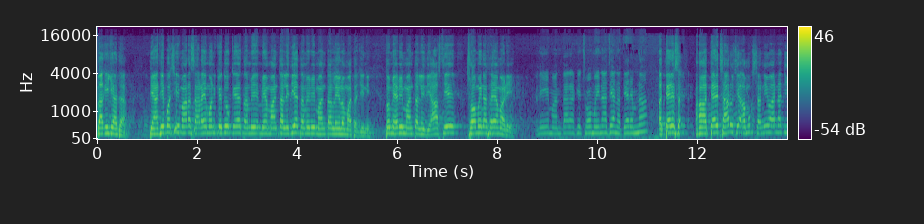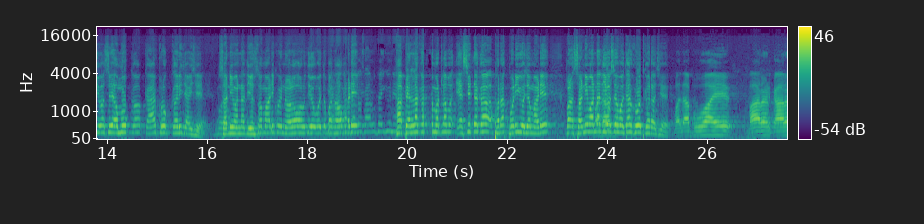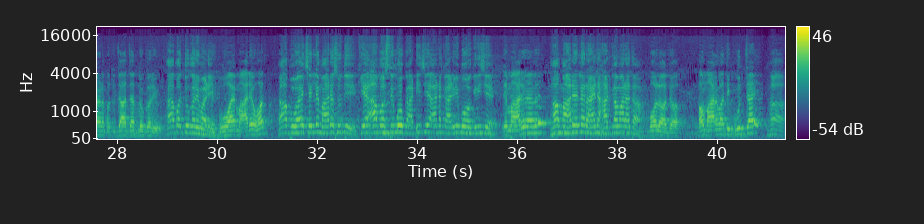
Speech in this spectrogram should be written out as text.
બાકી ગયા હતા. ત્યાંથી પછી મારા શાળાએ મને કીધું કે તમે મેં માનતા લીધી તમે બી માનતા લઈ લો માતાજીની. તો મેં બી માનતા લીધી. આજથી છ મહિના થયા મારી. અને એ માનતા રાખે છ મહિના થયા ને અત્યારે એમના અત્યારે હા અત્યારે સારું છે. અમુક શનિવારના દિવસે અમુક કાર ક્રોક કરી જાય છે. શનિવારના દિવસો તો મારી કોઈ નળવાળું દેવ હોય તો બતાવવા માટે હા પહેલા કરતા મતલબ એસી ટકા ફરક પડી ગયો છે મારે. પણ શનિવારના દિવસે વધારે ગ્રોથ કરે છે. બધા ભુવાએ વારણ કારણ બધું જાત જાતનું કર્યું. હા બધું કર્યું મારે. ભુવાએ માર્યો હોત. હા ભુવાએ છેલ્લે મારે સુધી કે આ વસ્તુ બહુ કાઠી છે અને કાઢવી બહુ અઘરી છે. તે માર્યો એને? હા મારે એટલે રાયના હાડકા મારા હતા. બોલો જો હવે મારવાથી ભૂત જાય? હા.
